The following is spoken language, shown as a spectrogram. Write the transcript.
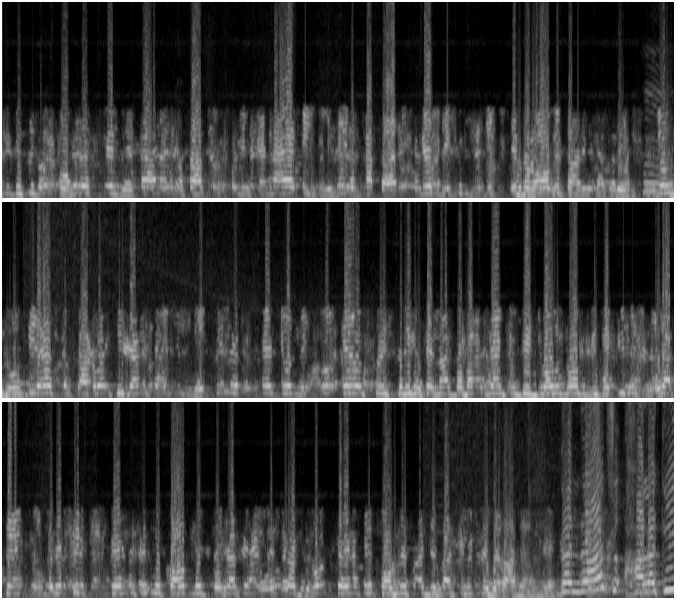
कि से कांग्रेस के नेता है प्रशासन को ये कहना है कि ईडी अपना कार्य करे लेकिन बीजेपी के दबाव में कार्य न करे। जो दोषी है उस पर कार्रवाई की जानी चाहिए लेकिन जो नेतृत्व है उसको इस तरीके से न दबाया जाए क्योंकि जो लोग बीजेपी में हो जाते हैं कांग्रेस से कहीं ना कहीं वो पाप मुक्त हो जाते हैं उसका विरोध कहीं ना कहीं कांग्रेस आज जताती हुई नज़र आ रही है। धनराज हालाँकि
